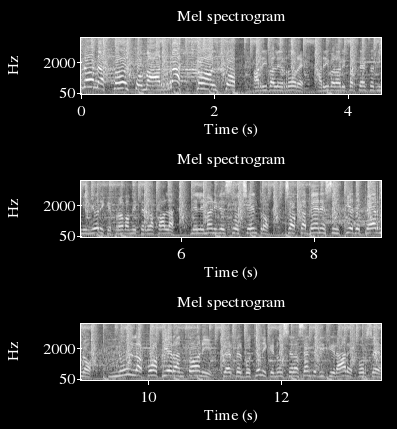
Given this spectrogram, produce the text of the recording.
non accolto ma raccolto. Arriva l'errore, arriva la ripartenza di Migliori che prova a mettere la palla nelle mani del suo centro, gioca bene sul piede perno, nulla può Pier Antoni, Flair per Bottioni che non se la sente di tirare, forse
